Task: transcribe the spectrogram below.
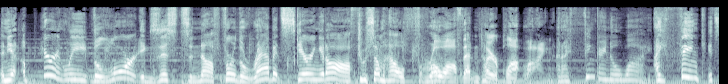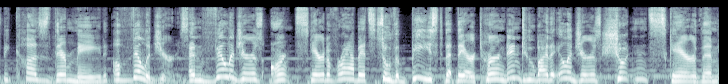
And yet, apparently, the lore exists enough for the rabbit scaring it off to somehow throw off that entire plot line. And I think I know why. I think it's because they're made of villagers. And villagers aren't scared of rabbits, so the beast that they are turned into by the illagers shouldn't scare them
